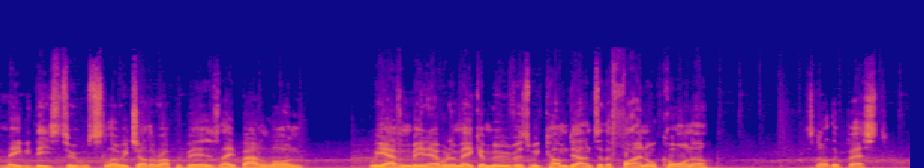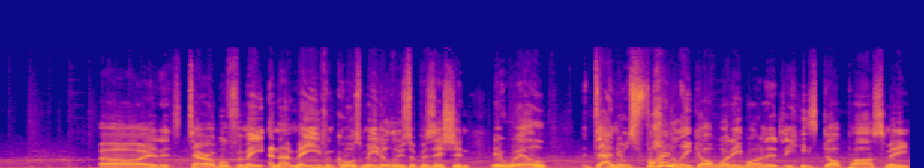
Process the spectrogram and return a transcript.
Maybe these two will slow each other up a bit as they battle on. We haven't been able to make a move as we come down to the final corner. It's not the best. Oh, and it's terrible for me, and that may even cause me to lose a position. It will. Daniel's finally got what he wanted. He's got past me.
